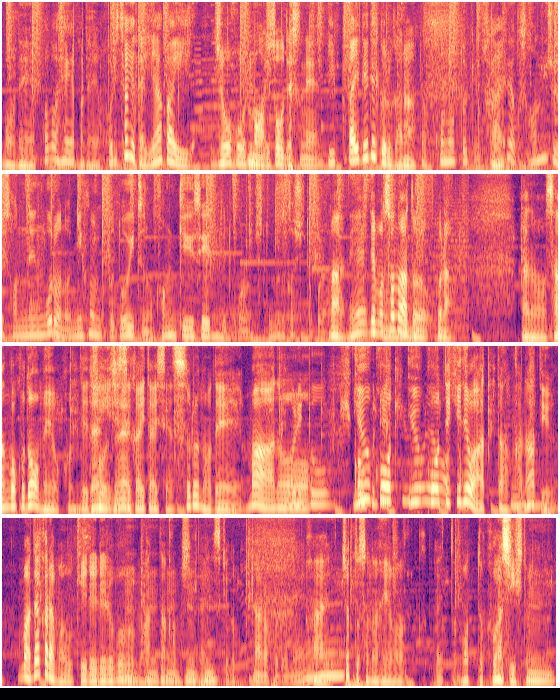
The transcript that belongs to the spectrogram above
もうねこの辺やっぱね掘り下げたらやばい情報量まあがい,、そうですね。いっぱい出てくるから。この時のはい。1933年頃の日本とドイツの関係性っていうところちょっと難しいところあるまあね。でもその後、うん。ほらあの三国同盟を組んで第二次世界大戦するのでまああの有効有効的ではあったんかなっていう、まあだからまあ受け入れれる部分もあったんかもしれないですけど、なるほどね。はい、ちょっとその辺は、えっと、もっと詳しい人にうん。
